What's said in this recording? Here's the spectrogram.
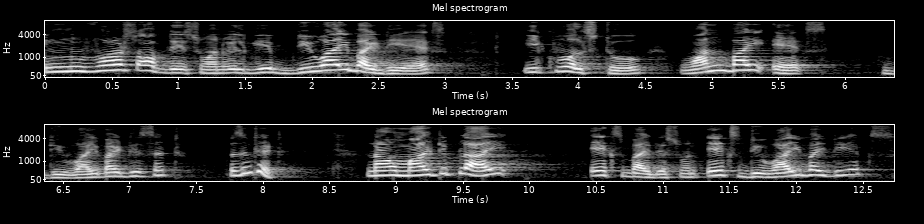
inverse of this one will give dy by dx equals to 1 by x dy by dz isn't it? Now multiply x by this one x dy by dx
